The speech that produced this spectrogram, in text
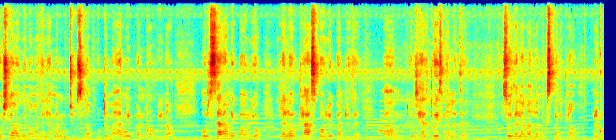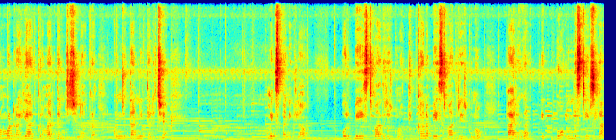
யூஸ்வலாக வந்து நம்ம அந்த லெமன் ஜூஸ்லாம் போட்டு மேரினேட் பண்ணுறோம் அப்படின்னா ஒரு செராமிக் பவுல்லையோ இல்லைன்னா ஒரு கிளாஸ் பவுல்லையோ பண்ணுறது கொஞ்சம் ஹெல்த் வைஸ் நல்லது. ஸோ இதெல்லாம் நல்லா மிக்ஸ் பண்ணிக்கலாம். உங்களுக்கு ரொம்ப ட்ரையாக இருக்கிற மாதிரி தெரிஞ்சிச்சுனாக்க கொஞ்சம் தண்ணி தெளித்து மிக்ஸ் பண்ணிக்கலாம். ஒரு பேஸ்ட் மாதிரி இருக்கணும் திக்கான பேஸ்ட் மாதிரி இருக்கணும். பாருங்கள் இப்போது இந்த ஸ்டேஜில்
